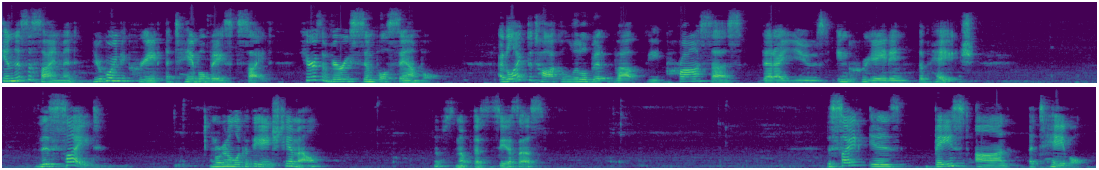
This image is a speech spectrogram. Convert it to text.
In this assignment, you're going to create a table-based site. Here's a very simple sample. I'd like to talk a little bit about the process that I used in creating the page. This site, we're going to look at the HTML. Oops, nope, that's the CSS. The site is based on a table.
